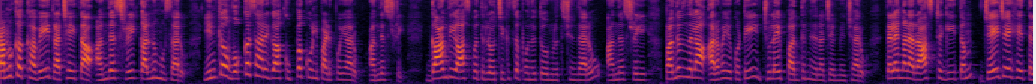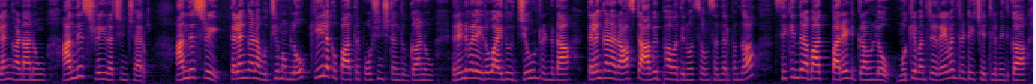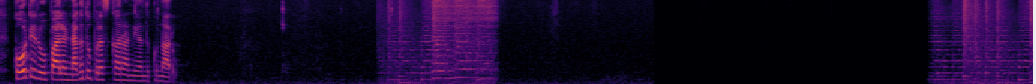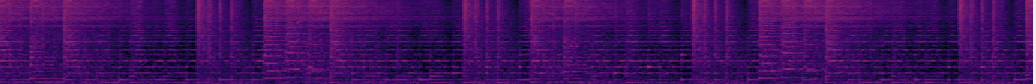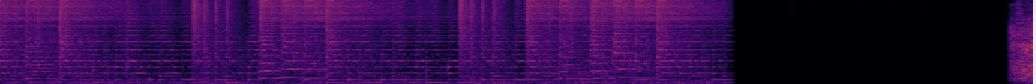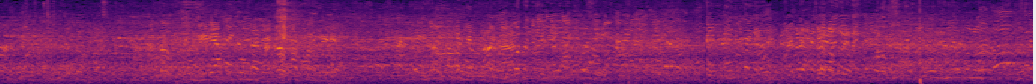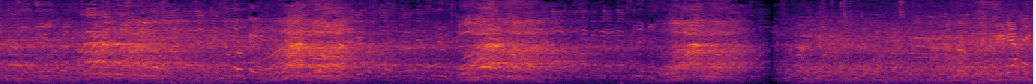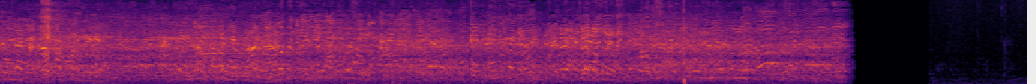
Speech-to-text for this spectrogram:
ప్రముఖ కవి రచయిత అందశ్రీ కన్నుమూశారు ఇంట్లో ఒక్కసారిగా కుప్పకూలి పడిపోయారు అందశ్రీ. గాంధీ ఆసుపత్రిలో చికిత్స పొందుతూ మృతి చెందారు అందశ్రీ. పంతొమ్మిది వందల అరవై ఒకటి జూలై పద్దెనిమిదిన జన్మించారు. తెలంగాణ రాష్ట్ర గీతం జై జై హే తెలంగాణను అందశ్రీ రచించారు. అందశ్రీ తెలంగాణ ఉద్యమంలో కీలక పాత్ర పోషించినందుకు గాను రెండు వేల ఇరవై ఐదు జూన్ రెండున తెలంగాణ రాష్ట్ర ఆవిర్భావ దినోత్సవం సందర్భంగా సికింద్రాబాద్ పరేడ్ గ్రౌండ్లో ముఖ్యమంత్రి రేవంత్ రెడ్డి చేతుల మీదుగా కోటి రూపాయల నగదు పురస్కారాన్ని అందుకున్నారు.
